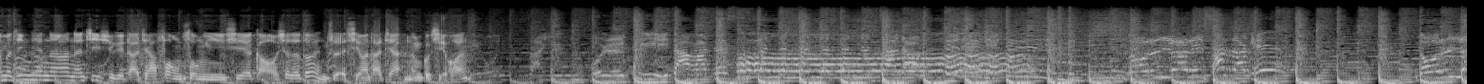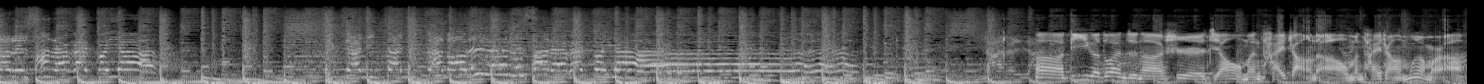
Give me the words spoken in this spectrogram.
那么今天呢，能继续给大家放送一些搞笑的段子，希望大家能够喜欢。第一个段子呢是讲我们台长的啊，我们台长默默啊，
